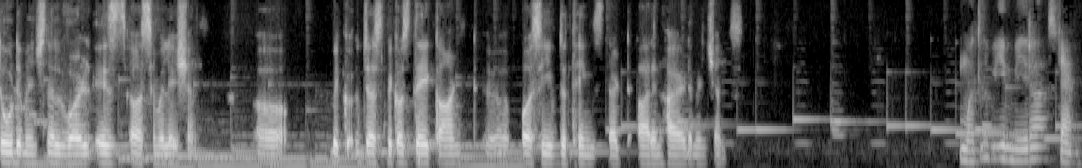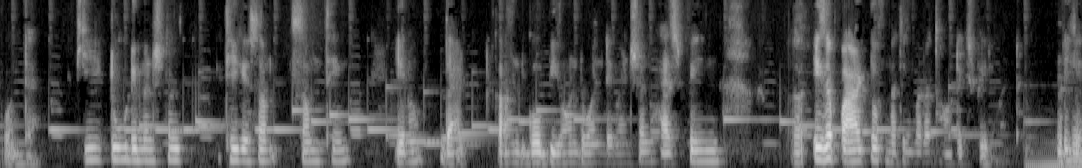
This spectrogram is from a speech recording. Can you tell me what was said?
two-dimensional world is a simulation? Uh, because just because they can't uh, perceive the things that are in higher dimensions. मतलब ये मेरा स्टैंड पॉइंट है कि टू डिमेंशनल ठीक है some something you know that can't go beyond one dimension has been uh, is a part of nothing but a thought experiment ठीक है?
